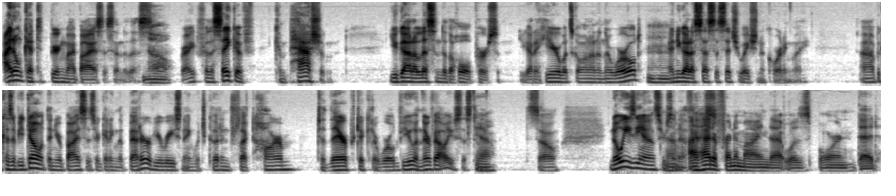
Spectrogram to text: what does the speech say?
I don't get to bring my biases into this. No. Right. For the sake of compassion, you got to listen to the whole person. You got to hear what's going on in their world, Mhm. and you got to assess the situation accordingly. Uh, because if you don't, then your biases are getting the better of your reasoning, which could inflict harm to their particular worldview and their value system. Yeah. So, no easy answers in ethics. I had a friend of mine that was born dead.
